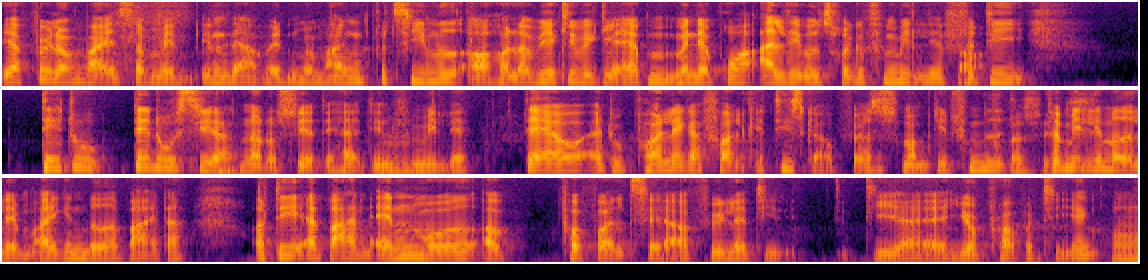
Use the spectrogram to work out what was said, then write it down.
jeg føler mig faktisk som en, en nær ven med mange på teamet, og holder virkelig, virkelig af dem, men jeg bruger aldrig udtrykket familie, ja. fordi det du, det du siger, når du siger det her i din mm. familie, det er jo, at du pålægger folk, at de skal opføre sig som om de er et familie, familiemedlem og ikke en medarbejder. Og det er bare en anden måde at få folk til at føle, at de, de er your property. Ikke? Mm.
